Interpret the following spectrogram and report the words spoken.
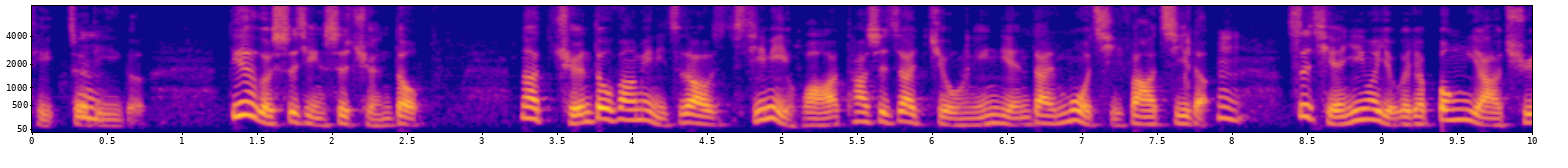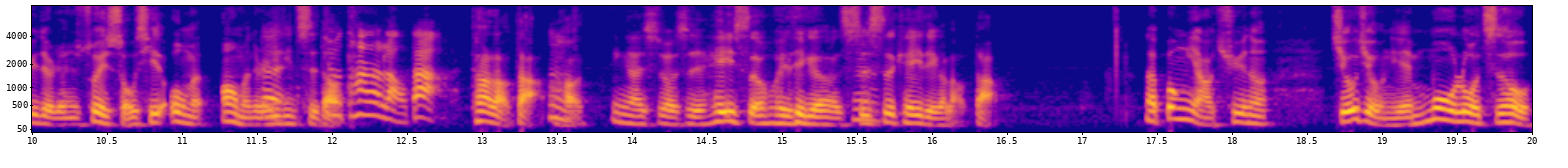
惕，这第一个。第二个事情是拳斗，那拳斗方面，你知道吉米华他是在九零年代末期发迹的，嗯。之前因为有个叫崩牙区的人，所以熟悉澳门澳门的人一定知道，就他的老大，他的老大，好，应该说是黑社会的一个十四 K 的一个老大。那崩牙区呢，九九年没落之后，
